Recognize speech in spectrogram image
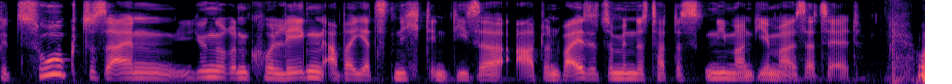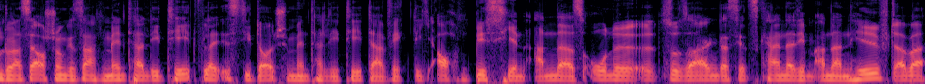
Bezug zu seinen jüngeren Kollegen, aber jetzt nicht in dieser Art und Weise. Zumindest hat das niemand jemals erzählt. Und du hast ja auch schon gesagt, Mentalität, vielleicht ist die deutsche Mentalität da wirklich auch ein bisschen anders, ohne äh, zu sagen, dass jetzt keiner dem anderen hilft, aber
